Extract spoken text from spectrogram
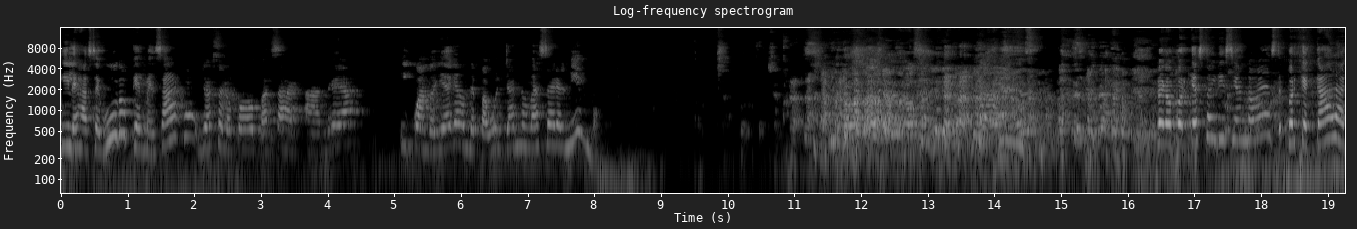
Y les aseguro que el mensaje yo se lo puedo pasar a Andrea y cuando llegue donde Paul ya no va a ser el mismo. Pero ¿por qué estoy diciendo esto? Porque cada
